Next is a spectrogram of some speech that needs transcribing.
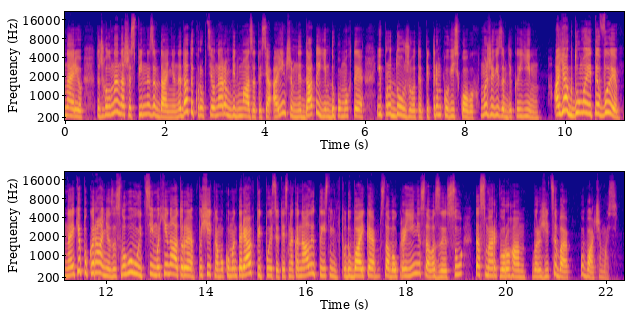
корупціонерів. Тож головне наше спільне завдання не дати корупціонерам відмазатися, а іншим не дати їм допомогти і продовжувати підтримку військових. Ми живі завдяки їм. А як думаєте ви, на яке покарання заслуговують ці махінатори? Пишіть нам у коментарях, підписуйтесь на канали, тисніть вподобайки. Слава Україні, слава ЗСУ та смерть ворогам. Бережіть себе. Побачимось.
